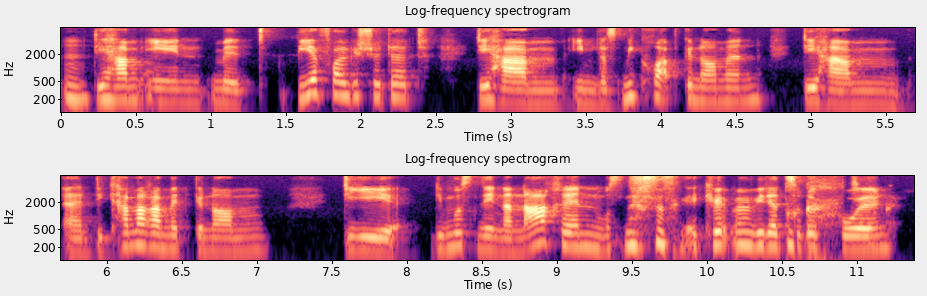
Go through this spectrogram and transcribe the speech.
Mhm. Die haben ihn mit Bier vollgeschüttet, die haben ihm das Mikro abgenommen, die haben äh, die Kamera mitgenommen, die, die mussten den dann nachrennen, mussten das Equipment wieder oh zurückholen. Oh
